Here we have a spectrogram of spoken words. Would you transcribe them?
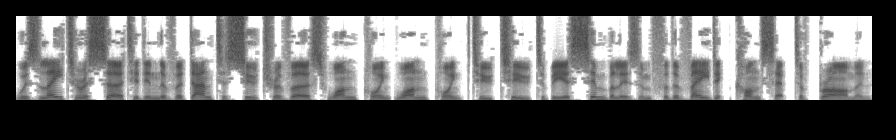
was later asserted in the Vedanta Sutra verse 1.1.22 to be a symbolism for the Vedic concept of Brahman.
